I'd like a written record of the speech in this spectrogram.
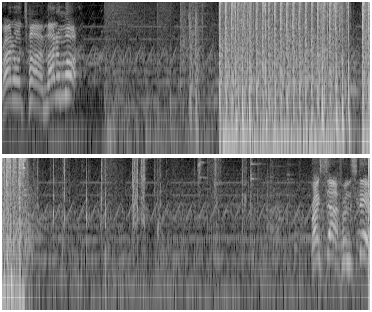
Right on time, light him up! Right side from the stairs.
